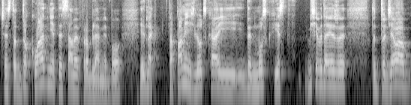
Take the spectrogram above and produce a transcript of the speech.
często dokładnie te same problemy, bo jednak ta pamięć ludzka i ten mózg jest, mi się wydaje, że to, to działa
